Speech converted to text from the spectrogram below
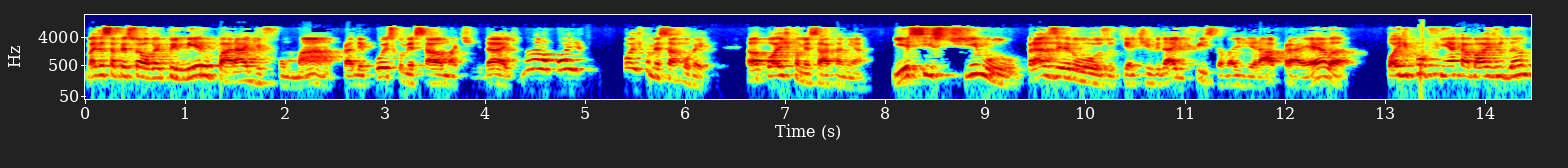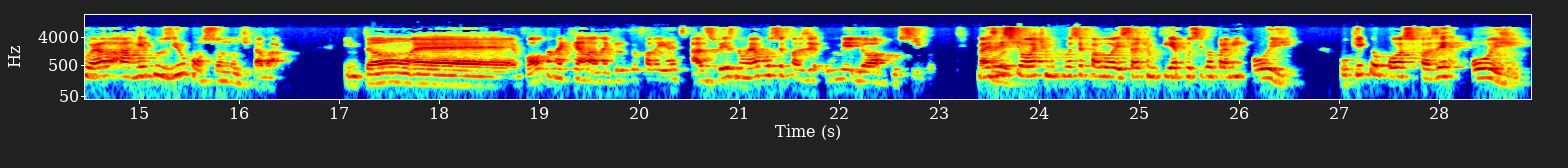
Mas essa pessoa vai primeiro parar de fumar para depois começar uma atividade? Não, ela pode, pode começar a correr. Ela pode começar a caminhar. E esse estímulo prazeroso que a atividade física vai gerar para ela pode, por fim, acabar ajudando ela a reduzir o consumo de tabaco. Então, é, volta naquela, naquilo que eu falei antes. Às vezes não é você fazer o melhor possível, mas hoje. esse ótimo que você falou, esse ótimo que é possível para mim hoje. O que, que eu posso fazer hoje?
